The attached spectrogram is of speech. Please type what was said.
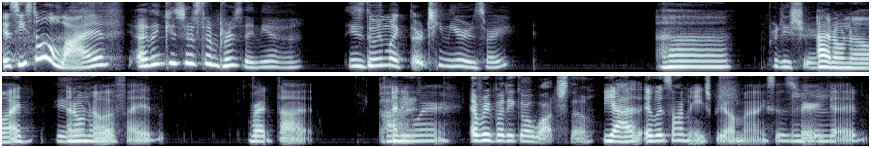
Is he still alive? I think he's just in prison. Yeah, he's doing like 13 years, right? Uh, Pretty sure. I don't know. I Yeah. I don't know if I read that God. anywhere. Everybody go watch though. Yeah, it was on HBO Max. It was very Mhm. good.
